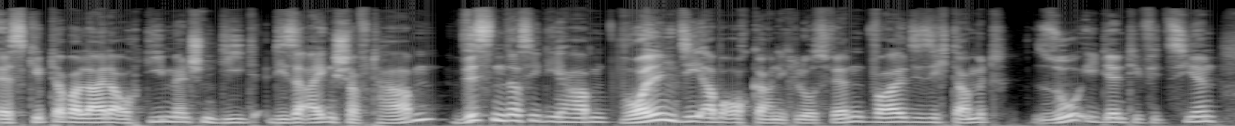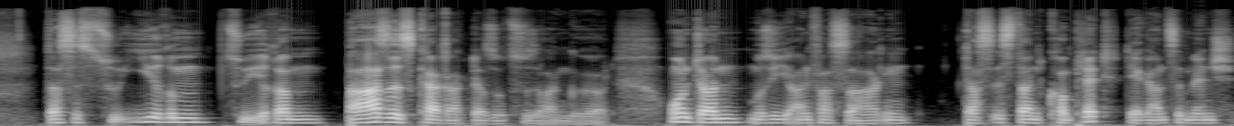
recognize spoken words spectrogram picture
Es gibt aber leider auch die Menschen, die diese Eigenschaft haben, wissen, dass sie die haben, wollen sie aber auch gar nicht loswerden, weil sie sich damit so identifizieren, dass es zu ihrem, zu ihrem Basischarakter sozusagen gehört. Und dann muss ich einfach sagen, das ist dann komplett der ganze Mensch,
